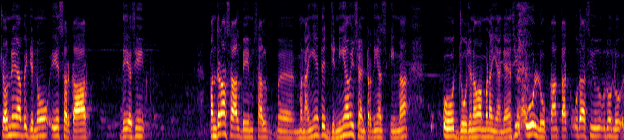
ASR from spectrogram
ਚਾਹੁੰਦੇ ਹਾਂ ਵੀ ਜਿੰਨੋਂ ਇਹ ਸਰਕਾਰ ਦੇ ਅਸੀਂ 15 ਸਾਲ ਬੇਮਿਸਾਲ ਮਨਾਈਏ ਤੇ ਜਿੰਨੀਆਂ ਵੀ ਸੈਂਟਰ ਦੀਆਂ ਸਕੀਮਾਂ ਉਹ ਯੋਜਨਾਵਾਂ ਬਣਾਈਆਂ ਗਈਆਂ ਸੀ, ਉਹ ਲੋਕਾਂ ਤੱਕ ਉਹਦਾ ਅਸੀਂ ਉਦੋਂ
